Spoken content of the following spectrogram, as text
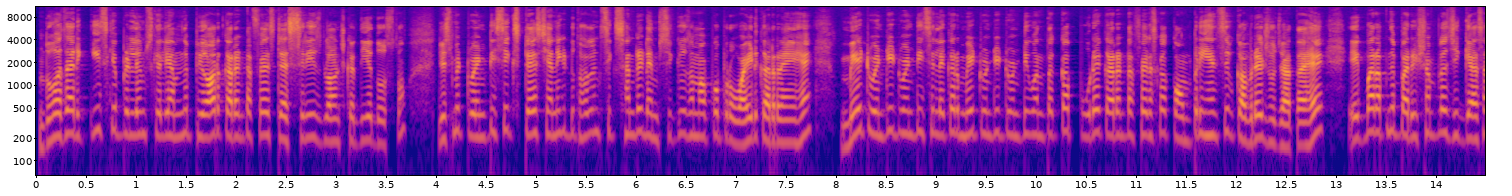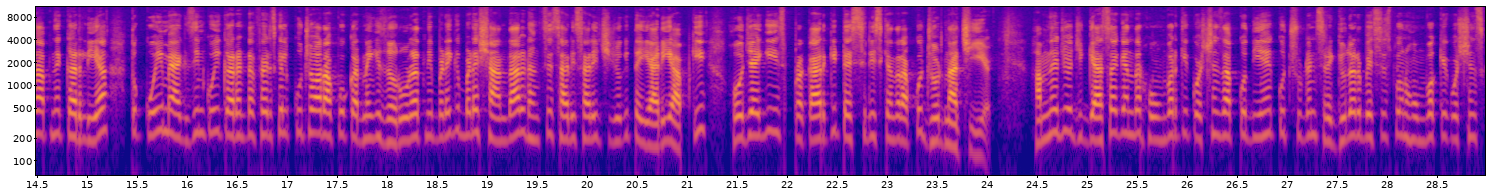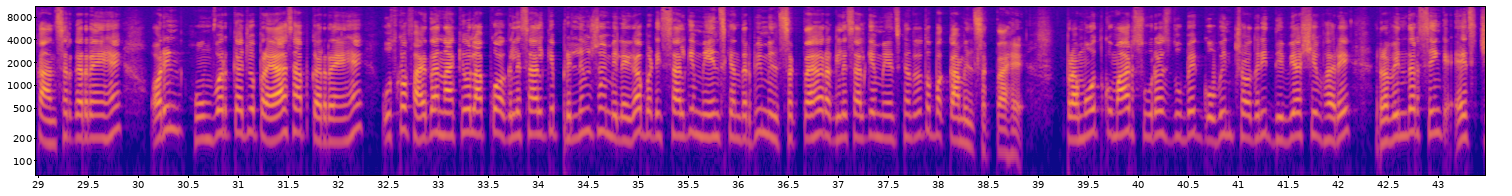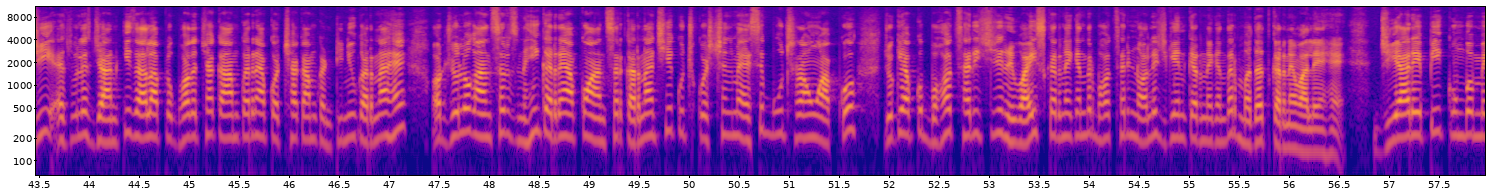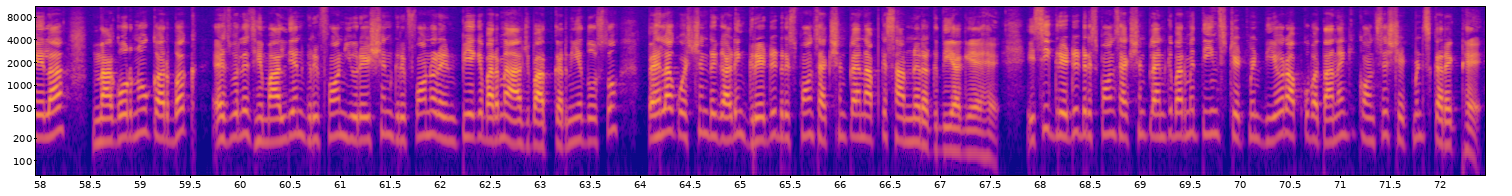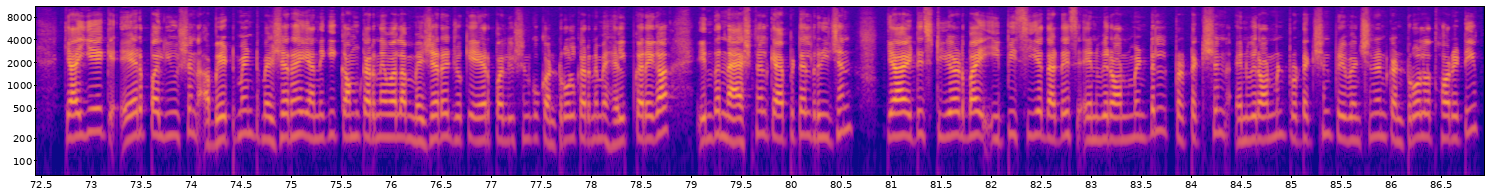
2021 के प्रीलिम्स के लिए हमने pure current affairs test series launch कर दी है दोस्तों, जिसमें 26 टेस्ट यानी कि 2600 एमसीक्यूज हम आपको प्रोवाइड कर रहे हैं। मई 2020 से लेकर मई 2021 तक का पूरे करंट अफेयर्स का कॉम्प्रीहेंसिव कवरेज हो जाता है। एक बार अपने परिश्रम प्लस जिज्ञासा आपने कर लिया तो कोई मैगजीन कोई करंट अफेयर्स के लिए कुछ और आपको करने की ज़रूरत नहीं पड़ेगी। बड़े शानदार ढंग से सारी सारी चीज़ों की तैयारी आपकी हो जाएगी। इस प्रकार की टेस्ट सीरीज़ के अंदर आपको जुड़ना चाहिए। हमने जो जिज्ञासा के अंदर होमवर्क के क्वेश्चंस आपको दिए हैं, कुछ स्टूडेंट्स रेगुलर बेसिस पर उन होमवर्क के क्वेश्चंस का आंसर कर रहे हैं। और इन होमवर्क का जो प्रयास आप कर रहे हैं, उसका फ़ायदा ना केवल आपको अगले साल के प्रीलिम्स में मिलेगा बट इस साल के मेंस के अंदर भी मिल सकता है और अगले साल के मेंस के अंदर तो पक्का मिल सकता है। Pramod Kumar, Suraj Dubey, Govind Chaudhary, Divya Shivhare Ravinder Singh S G as well as Janki Jala, आप लोग बहुत अच्छा काम कर रहे हैं, आपको अच्छा काम कंटिन्यू करना है और जो लोग आंसर्स नहीं कर रहे हैं, आपको आंसर करना चाहिए। कुछ क्वेश्चन मैं ऐसे पूछ रहा हूँ आपको, जो कि आपको बहुत सारी चीज़ें रिवाइज करने के अंदर, बहुत सारी नॉलेज गेन करने करने के अंदर मदद करने वाले हैं। GRAP Kumbh Mela Nagorno Karabakh as well as Himalayan griffon Eurasian griffon और एनपीए के बारे में आज बात करनी है दोस्तों। पहला question regarding graded response action plan आपके सामने रख दिया गया है। इसी ग्रेडेड रिस्पॉन्स एक्शन प्लान के बारे में तीन स्टेटमेंट दिए और आपको बताना है कि कौन से स्टेटमेंट करेक्ट है। क्या ये एक एयर पोल्यूशन अबेटमेंट मेजर है, यानी कि कम करने वाला मेजर है, जो कि एयर पॉल्यूशन को कंट्रोल करने में हेल्प करेगा in the National Capital Region क्या it is tiered by EPCA that is environmental protection environment protection prevention and control authority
